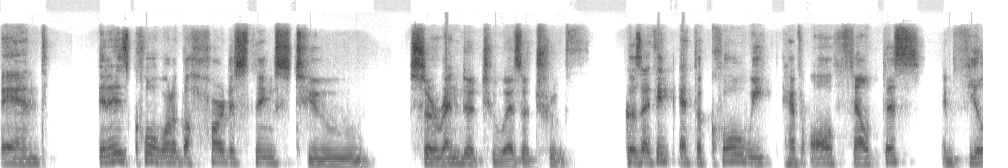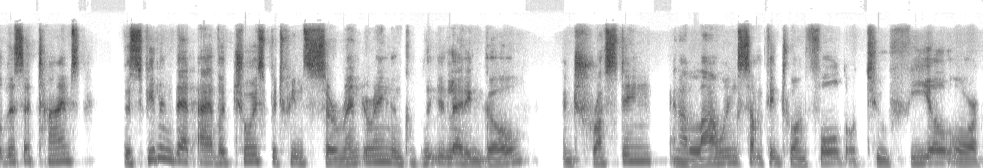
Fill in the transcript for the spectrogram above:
And it is cool. One of the hardest things to surrender to as a truth. Because I think at the core, we have all felt this and feel this at times. This feeling that I have a choice between surrendering and completely letting go and trusting and allowing something to unfold or to feel or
